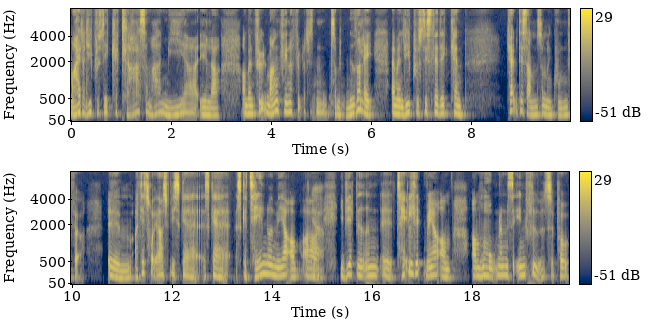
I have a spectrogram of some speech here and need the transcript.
mig, der lige pludselig ikke kan klare så meget mere, eller om man føler, mange kvinder føler det sådan, som et nederlag, at man lige pludselig slet ikke kan, kan det samme, som man kunne før. Øhm, og det tror jeg også, vi skal, skal, skal tale noget mere om, og Ja. i virkeligheden øh, tale lidt mere om, om hormonernes indflydelse på,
